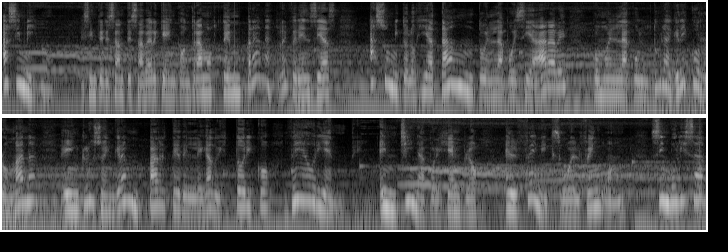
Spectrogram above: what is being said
Asimismo, es interesante saber que encontramos tempranas referencias a su mitología tanto en la poesía árabe como en la cultura greco-romana e incluso en gran parte del legado histórico de Oriente. En China, por ejemplo, el fénix o el fenghuang simboliza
